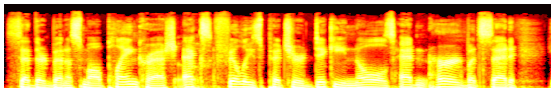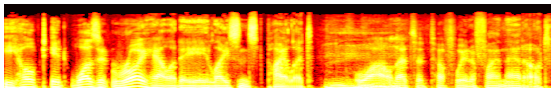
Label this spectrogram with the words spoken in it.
Said there'd been a small plane crash. Ex Phillies pitcher Dickie Noles hadn't heard, but said he hoped it wasn't Roy Halladay, a licensed pilot. Mm-hmm. Wow, that's a tough way to find that out.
